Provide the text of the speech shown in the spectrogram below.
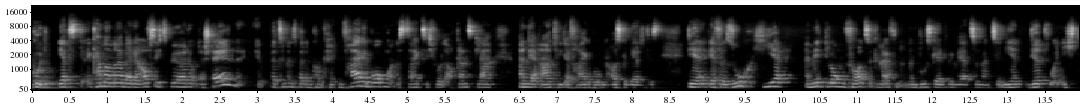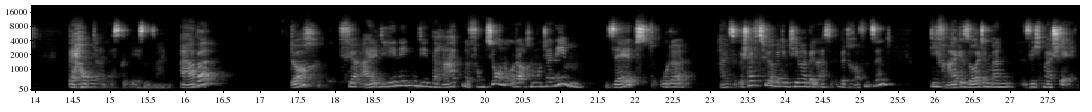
Gut, jetzt kann man mal bei der Aufsichtsbehörde unterstellen, zumindest bei dem konkreten Fragebogen, und das zeigt sich wohl auch ganz klar an der Art, wie der Fragebogen ausgewertet ist. Der, der Versuch, hier Ermittlungen vorzugreifen und dann Bußgeldbewährt zu sanktionieren, wird wohl nicht der Hauptanlass gewesen sein. Aber doch für all diejenigen, die in beratende Funktion oder auch im Unternehmen selbst oder als Geschäftsführer mit dem Thema betroffen sind, die Frage sollte man sich mal stellen.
